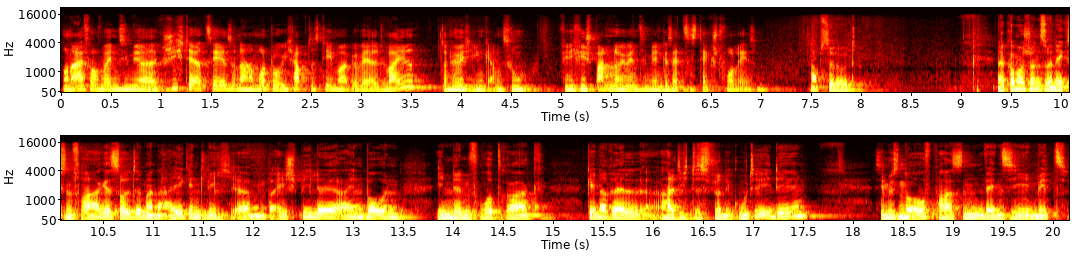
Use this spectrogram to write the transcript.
Und einfach, wenn Sie mir eine Geschichte erzählen, so nach dem Motto, ich habe das Thema gewählt, weil, dann höre ich Ihnen gern zu. Finde ich viel spannender, wenn Sie mir einen Gesetzestext vorlesen. Absolut. Da kommen wir schon zur nächsten Frage. Sollte man eigentlich ähm, Beispiele einbauen in den Vortrag? Generell halte ich das für eine gute Idee. Sie müssen nur aufpassen, wenn Sie mit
